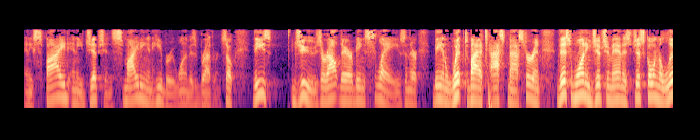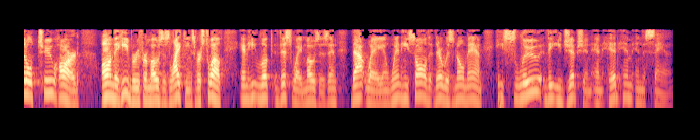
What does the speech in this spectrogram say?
and he spied an Egyptian smiting in Hebrew one of his brethren. So these Jews are out there being slaves and they're being whipped by a taskmaster and this one Egyptian man is just going a little too hard on the Hebrew for Moses' likings. Verse 12, and he looked this way, Moses, and that way, and when he saw that there was no man, he slew the Egyptian and hid him in the sand.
